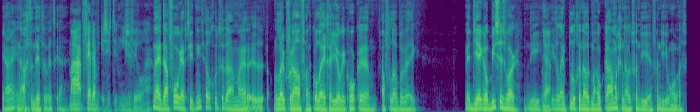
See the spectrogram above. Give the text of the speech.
Ja, in 38 wedstrijden. Maar verder is het natuurlijk niet zoveel, hè? Nee, daarvoor heeft hij het niet heel goed gedaan. Maar eh, een leuk verhaal van collega Jorik Hokke eh, afgelopen week. Met Diego Biseswar. Die Ja. niet alleen ploeggenoot, maar ook kamergenoot van die, eh, van die jongen was.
